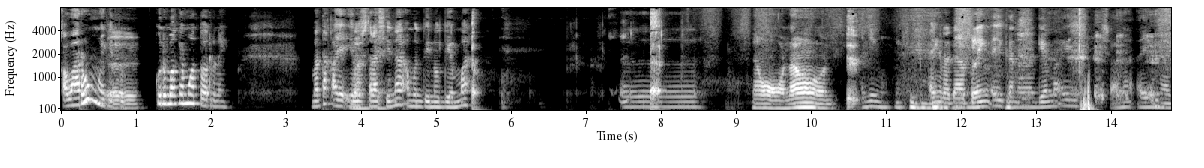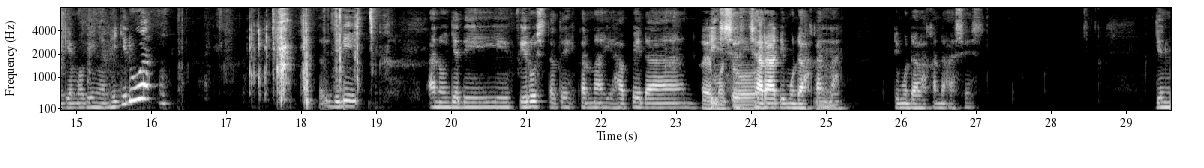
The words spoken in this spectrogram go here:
Ka warung gitu. Heeh. kudu make motor nih. Mantak aya Bangke. ilustrasina amun tinu game mah eh naon naon anjing. Aing rada blank euy kana game mah euy soalna aing na game oge ngan. Hiji dua. Jadi anu jadi virus teh karena ya HP dan Aya di- secara dimudahkan Hmm. lah dimudahkan akses. Jeung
